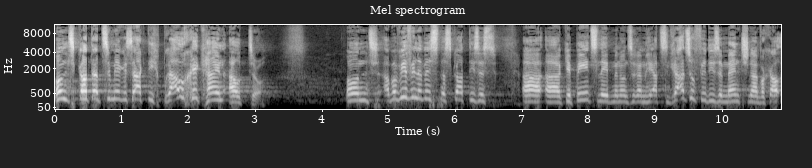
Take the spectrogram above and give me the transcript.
Und Gott hat zu mir gesagt, ich brauche kein Auto. Und, aber wie viele wissen, dass Gott dieses äh, äh, Gebetsleben in unserem Herzen, gerade so für diese Menschen, einfach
